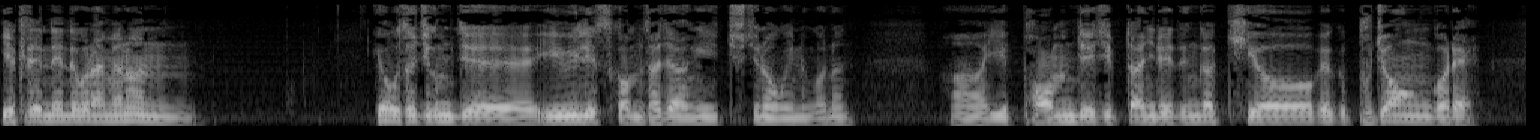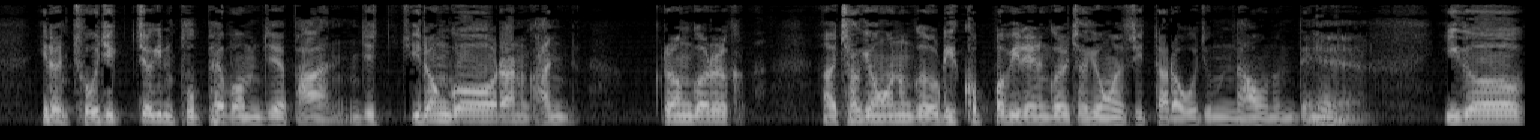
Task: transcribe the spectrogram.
이렇게 된다고 그러면은 여기서 지금 이제 이 윌리스 검사장이 추진하고 있는 거는 어, 이 범죄 집단이라든가 기업의 그 부정거래 이런 조직적인 부패 범죄 반 이제 이런 거라는 관 그런 거를 아, 적용하는 그 리코법이라는 걸 적용할 수 있다라고 지금 나오는데 예. 이거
